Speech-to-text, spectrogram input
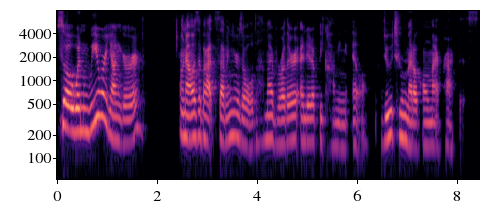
So, when we were younger, when I was about seven years old, my brother ended up becoming ill due to medical malpractice.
